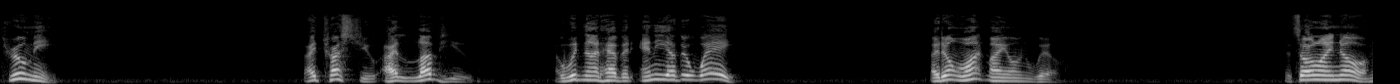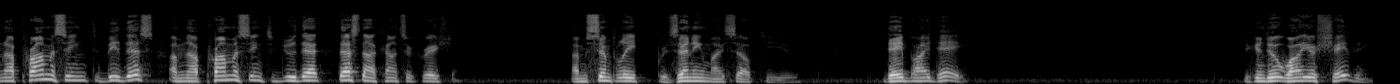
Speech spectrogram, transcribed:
through me. I trust you. I love you. I would not have it any other way. I don't want my own will. That's all I know. I'm not promising to be this. I'm not promising to do that. That's not consecration. I'm simply presenting myself to you day by day. You can do it while you're shaving.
